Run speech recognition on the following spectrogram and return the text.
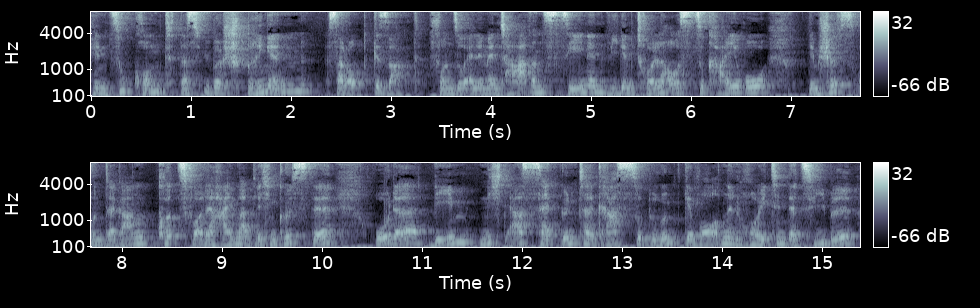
Hinzu kommt das Überspringen, salopp gesagt, von so elementaren Szenen wie dem Tollhaus zu Kairo, dem Schiffsuntergang kurz vor der heimatlichen Küste oder dem nicht erst seit Günter Grass so berühmt gewordenen Häuten der Zwiebel,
